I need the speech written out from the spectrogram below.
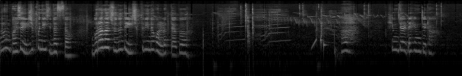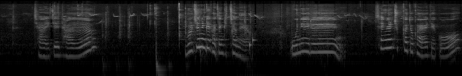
음, 벌써 20분이 지났어. 물 하나 주는데 20분이나 걸렸다고. 아, 힘들다, 힘들어. 자, 이제 다음. 물 주는 게 가장 귀찮아요. 오늘은 생일 축하도 가야 되고,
